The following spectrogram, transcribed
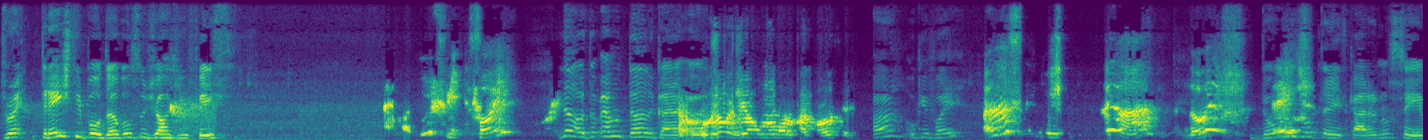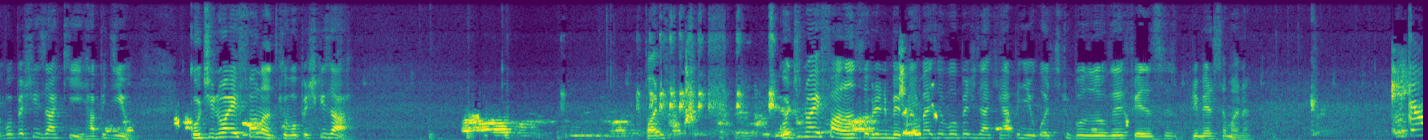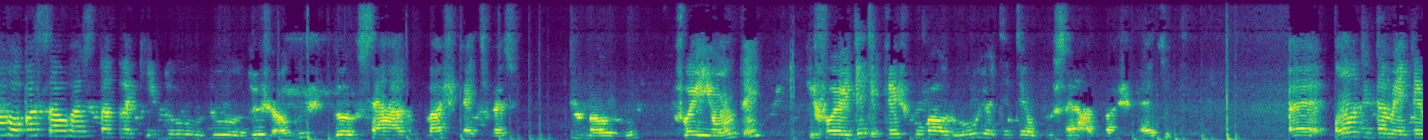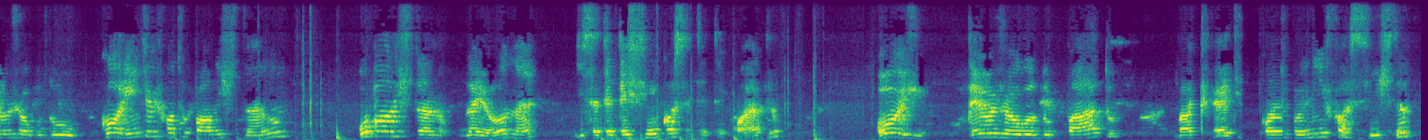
tre- três triple doubles o Jorginho fez. Enfim, foi? Não, eu tô perguntando, cara. Eu- O Jorginho é o número 14. Ah, o que foi? Eu não sei. Sei lá. Dois? Dois Três? ou três, cara? Eu não sei. Eu vou pesquisar aqui, rapidinho. Continua aí falando que eu vou pesquisar. Pode. Continua aí falando sobre NBB, mas eu vou pesquisar aqui rapidinho quantos triple doubles ele fez nessa primeira semana. Então vou passar o resultado aqui do, do, dos jogos do Cerrado Basquete versus Bauru. Foi ontem, que foi 83 pro Bauru e 81 pro Cerrado Basquete. É, ontem também teve o jogo do Corinthians contra o Paulistano. O Paulistano ganhou, né? De 75 a 74. Hoje teve o jogo do Pato Basquete contra o Unifacista.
